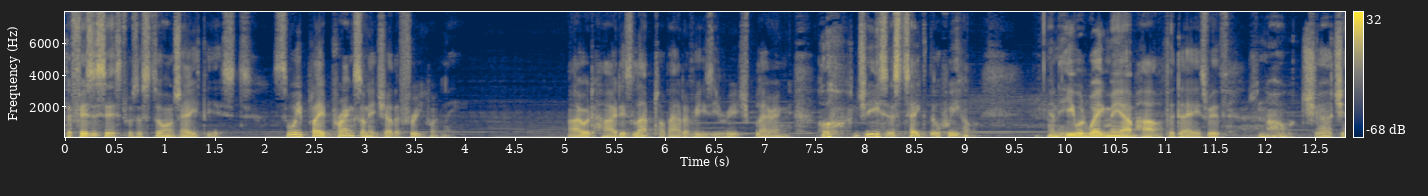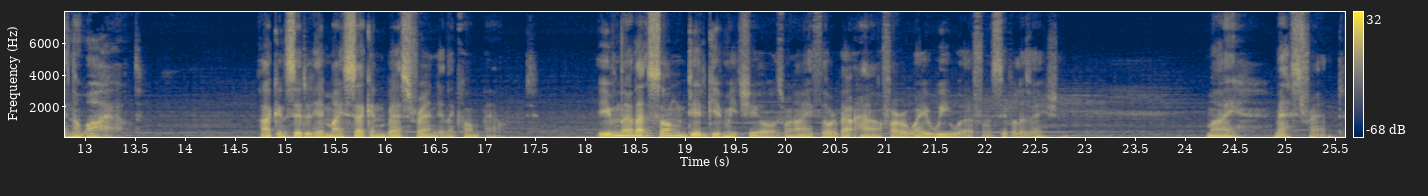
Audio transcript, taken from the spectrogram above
The physicist was a staunch atheist, so we played pranks on each other frequently. I would hide his laptop out of easy reach, blaring, Oh, Jesus, take the wheel. And he would wake me up half the days with, No church in the wild. I considered him my second best friend in the compound, even though that song did give me chills when I thought about how far away we were from civilization. My best friend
